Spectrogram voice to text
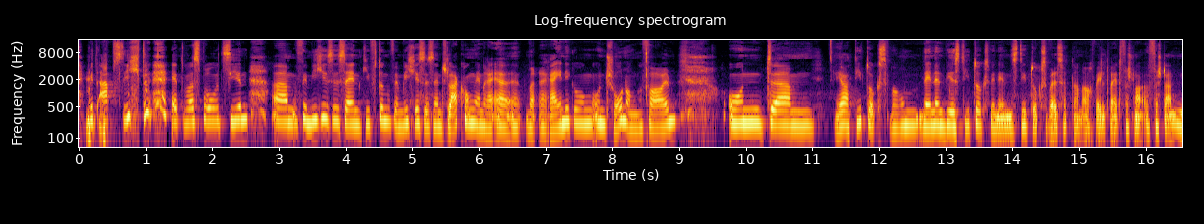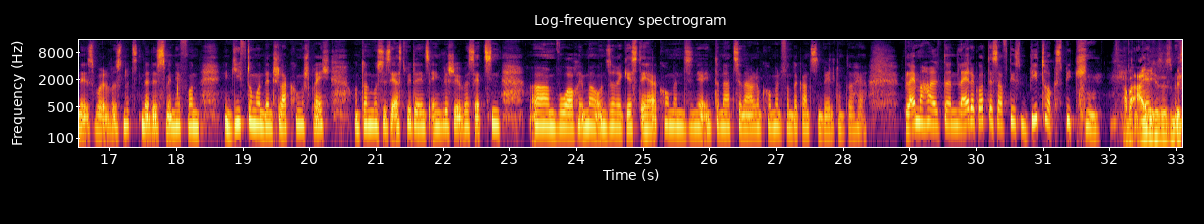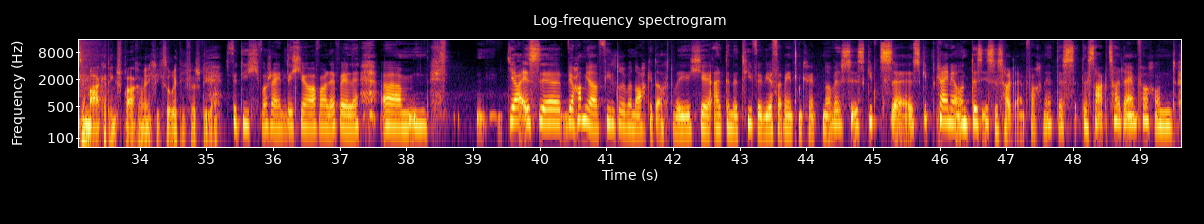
mit Absicht etwas provozieren. Ähm, für mich ist es eine Entgiftung, für mich ist es Entschlackung, eine äh, Reinigung und Schonung vor allem. Und ähm, ja, Detox, warum nennen wir es Detox? Wir nennen es Detox, weil es halt dann auch weltweit verstanden ist. Weil was nützt mir das, wenn ich von Entgiftung und Entschlackung spreche und dann muss ich es erst wieder ins Englische übersetzen, ähm, wo auch immer unsere Gäste herkommen, sind ja international und kommen von der ganzen Welt und daher bleiben wir halt dann leider Gottes auf diesem Detox-Picken. Aber eigentlich ist es ein bisschen Marketingsprache, wenn ich dich so richtig verstehe. Für dich wahrscheinlich, ja, auf alle Fälle. Ähm, ja, es, äh, wir haben ja viel darüber nachgedacht, welche Alternative wir verwenden könnten, aber es, es, gibt, äh, es gibt keine und das ist es halt einfach. Ne? Das, das sagt es halt einfach und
